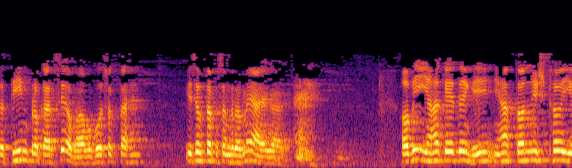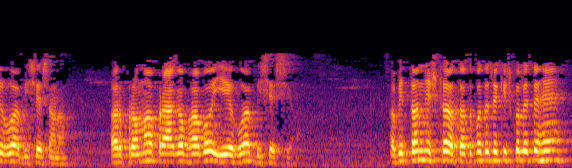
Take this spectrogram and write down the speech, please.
तो तीन प्रकार से अभाव हो सकता है। ये सब तक संग्रह में आएगा। अभी यहाँ कहते हैं कि यहाँ तनिष्ठ ये हुआ विशेषण, और प्रमा प्राग भाव ये हुआ विशेष्य। अभी तनिष्ठ तत्पद से किसको लेते हैं?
